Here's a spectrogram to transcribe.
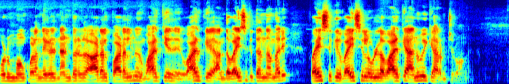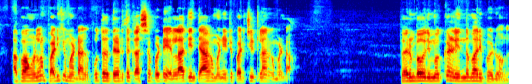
குடும்பம் குழந்தைகள் நண்பர்கள் ஆடல் பாடல்னு வாழ்க்கையை வாழ்க்கை அந்த வயசுக்கு தகுந்த மாதிரி வயசுக்கு வயசில் உள்ள வாழ்க்கையை அனுபவிக்க ஆரம்பிச்சிருவாங்க. அப்போ அவங்கெல்லாம் படிக்க மாட்டாங்க. புத்தகத்தை எடுத்து கஷ்டப்பட்டு எல்லாத்தையும் தியாகம் பண்ணிட்டு படிச்சுட்டுலாம் இருக்க மாட்டான். பெரும்பகுதி மக்கள் இந்த மாதிரி போயிடுவாங்க.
